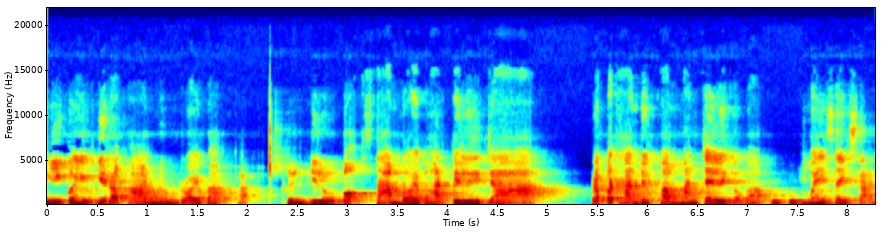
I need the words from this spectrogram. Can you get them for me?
นี้ก็อยู่ที่ราคา 100 บาทค่ะครึ่งกิโลก็ 300 บาทไปเลยจ้า รับประทานด้วยความมั่นใจเลยค่ะว่าครูกุ๊กไม่ใส่สาร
